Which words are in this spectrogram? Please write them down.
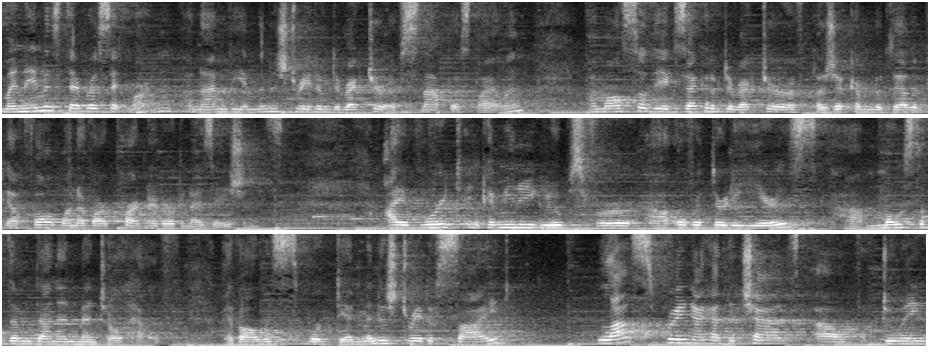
My name is Deborah St. Martin, and I'm the Administrative Director of SNAP West Island. I'm also the Executive Director of Projet Communautaire de Pierrefonds, one of our partnered organizations. I've worked in community groups for uh, over 30 years, uh, most of them done in mental health. I've always worked the administrative side. Last spring I had the chance of doing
